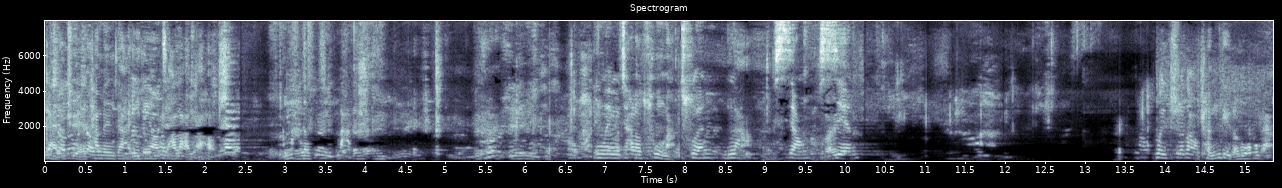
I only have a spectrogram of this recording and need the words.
感觉他们家一定要加辣才好吃，辣的不行，辣的是，因为又加了醋嘛，酸、辣、香、鲜，会吃到沉底的萝卜干。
